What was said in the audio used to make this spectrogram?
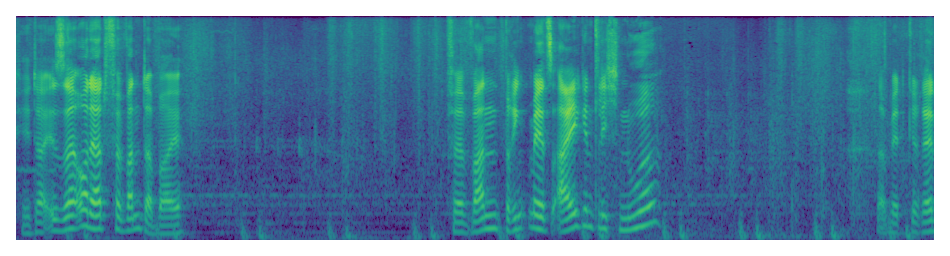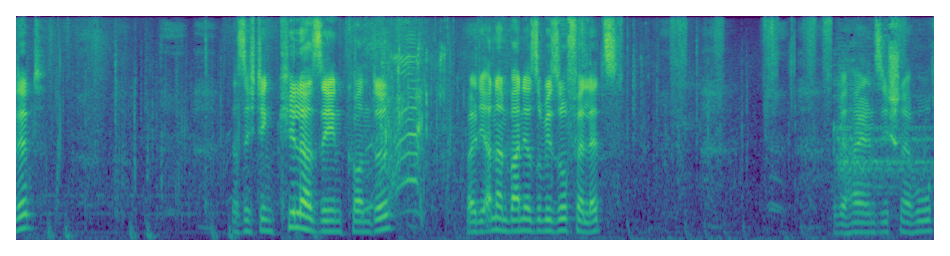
Okay, da ist er. Oh, der hat Verwandt dabei. Verwandt bringt mir jetzt eigentlich nur da wird gerettet. Dass ich den Killer sehen konnte. Weil die anderen waren ja sowieso verletzt. Wir heilen sie schnell hoch.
